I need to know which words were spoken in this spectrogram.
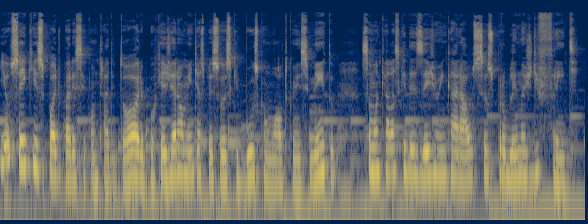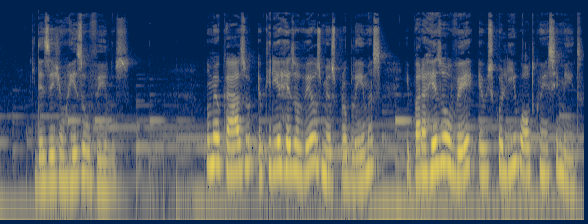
E eu sei que isso pode parecer contraditório, porque geralmente as pessoas que buscam o autoconhecimento são aquelas que desejam encarar os seus problemas de frente que desejam resolvê-los. No meu caso, eu queria resolver os meus problemas e para resolver eu escolhi o autoconhecimento.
